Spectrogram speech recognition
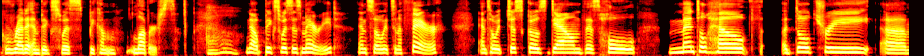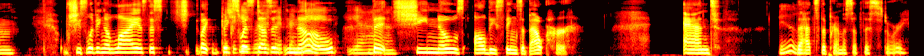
Greta and Big Swiss become lovers. Oh. Now, Big Swiss is married, and so it's an affair. And so it just goes down this whole mental health, adultery, um, she's living a lie as this she, like big swiss gave her a doesn't know. Yeah. that she knows all these things about her and Ew. that's the premise of this story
